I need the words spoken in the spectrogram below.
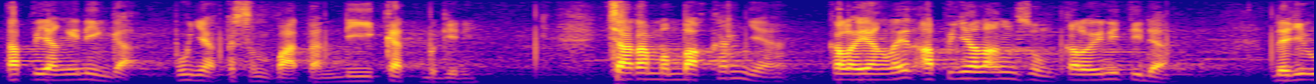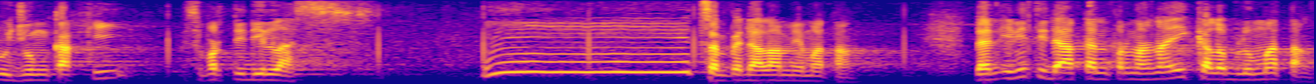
Tapi yang ini enggak punya kesempatan diikat begini. Cara membakarnya, kalau yang lain apinya langsung, kalau ini tidak. Dari ujung kaki seperti dilas. Sampai dalamnya matang. Dan ini tidak akan pernah naik kalau belum matang.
